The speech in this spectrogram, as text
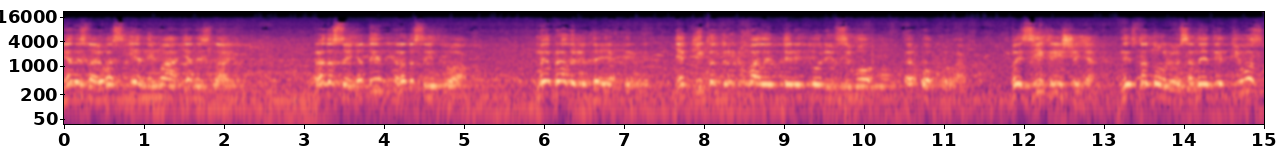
Я не знаю, у вас є, нема, я не знаю. Радосинь один, Радосинь два. Ми обрали людей активних, які контролювали територію всього е, округа. Без їх рішення не встановлювався ні один кіоск,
